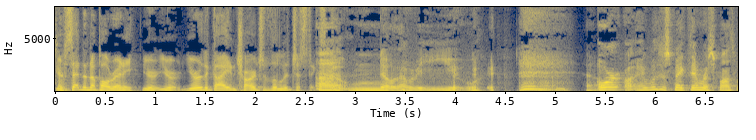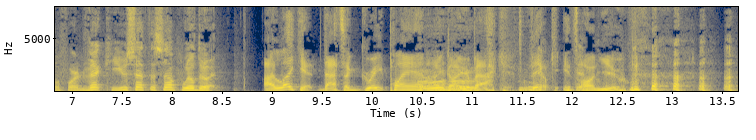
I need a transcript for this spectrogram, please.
you're setting it up already. You're you're you're the guy in charge of the logistics. Uh, no, that would be you. or uh, we'll just make them responsible for it. Vic, you set this up. We'll do it. I like it. That's a great plan. I got your Mhm. back, Vic. Yep, it's yep. on you.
